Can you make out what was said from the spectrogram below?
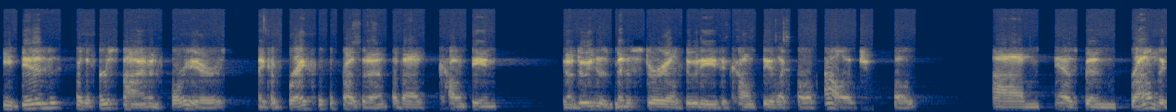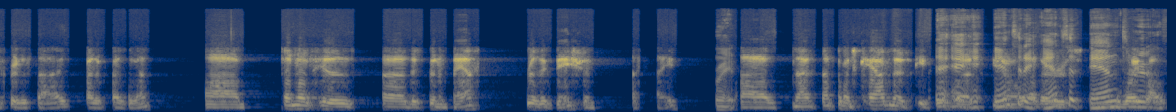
he did, for the first time in four years, make a break with the president about counting you know, doing his ministerial duty to count the electoral college vote, um, has been roundly criticized by the president. Um, some of his, uh, there's been a mass resignation last night. Right. Uh, not not so much cabinet people, but and, and know, today, and, and through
